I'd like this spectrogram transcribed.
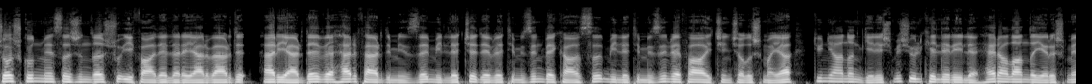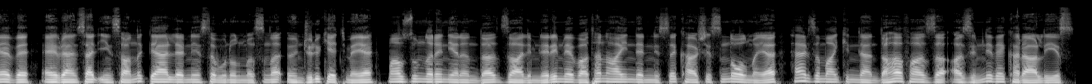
Coşkun mesajında şu ifadelere yer verdi. Her yerde ve her ferdimizde milletçe devletimizin bekası, milletimizin refahı için çalışmaya, dünyanın gelişmiş ülkeleriyle her alanda yarışmaya ve evrensel insanlık değerlerinin savunulmasına öncülük etmeye, mazlumların yanında, zalimlerin ve vatan hainlerinin ise karşısında olmaya her zamankinden daha fazla azimli ve kararlıyız.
